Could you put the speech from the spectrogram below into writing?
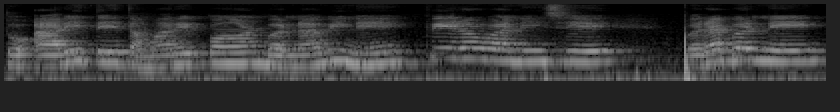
તો આ રીતે તમારે પણ બનાવીને ફેરવવાની છે. બરાબર ને?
